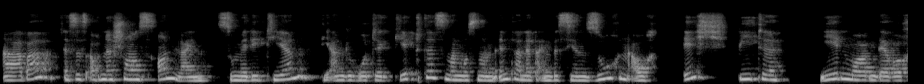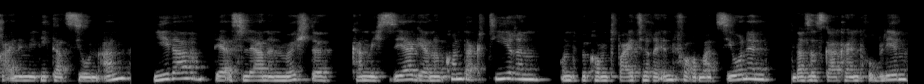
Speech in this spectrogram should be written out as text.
Aber es ist auch eine Chance, online zu meditieren. Die Angebote gibt es. Man muss nur im Internet ein bisschen suchen. Auch ich biete jeden Morgen der Woche eine Meditation an. Jeder, der es lernen möchte, kann mich sehr gerne kontaktieren und bekommt weitere Informationen. Das ist gar kein Problem.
